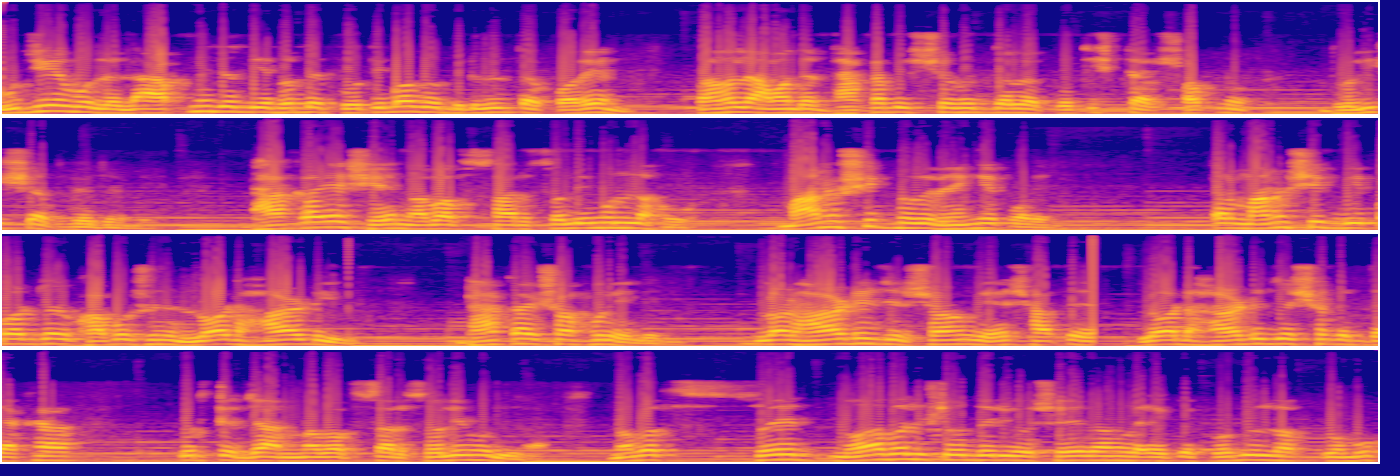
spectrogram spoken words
বুঝিয়ে বললেন, আপনি যদি এভাবে প্রতিবাদ ও বিরোধিতা করেন, তাহলে আমাদের ঢাকা বিশ্ববিদ্যালয় প্রতিষ্ঠার স্বপ্ন ধূলিসাৎ হয়ে যাবে। ঢাকায় এসে নবাব স্যার সলিমুল্লাহ মানসিকভাবে ভেঙে পড়েন। তার মানসিক বিপর্যয়ের খবর শুনে লর্ড হার্ডিজ ঢাকায় সফরে এলেন। লর্ড হার্ডিজের সঙ্গে সাথে লর্ড হার্ডিজের সাথে দেখা করতে যান নবাব স্যার সলিমুল্লাহ। নবাব সৈয়দ নওয়াব আলী চৌধুরী ও শের বাংলা একে ফজলুল হক প্রমুখ।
